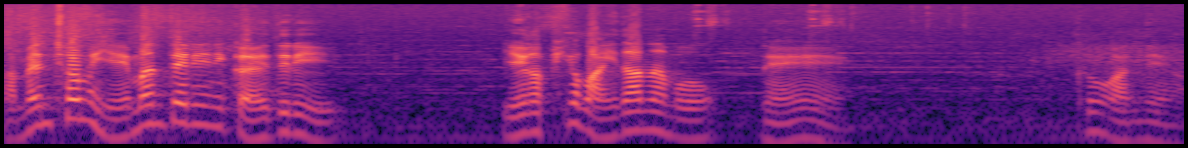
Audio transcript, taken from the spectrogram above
아, 맨 처음에 얘만 때리니까 애들이 얘가 피가 많이 나나 뭐, 네. 그런 거 같네요.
